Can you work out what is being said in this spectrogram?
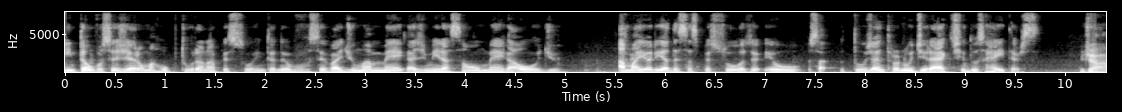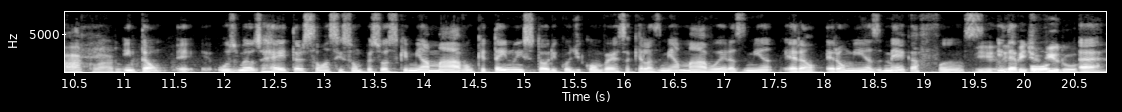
Então você gera uma ruptura na pessoa, entendeu? Você vai de uma mega admiração ao mega ódio. A Sim. maioria dessas pessoas, eu, eu- tu já entrou no direct dos haters? Já, claro. Então, eh, os meus haters são assim, são pessoas que me amavam, que tem no histórico de conversa que elas me amavam, eram, minha, eram, eram minhas mega fãs. E, de repente virou. É,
